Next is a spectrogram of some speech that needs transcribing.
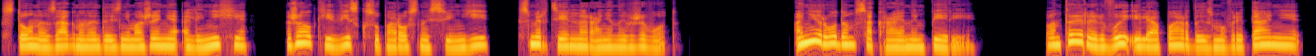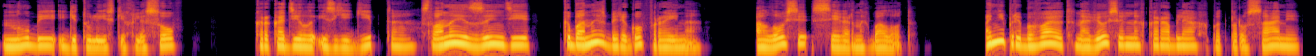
стоны загнанной до изнеможения оленихи, жалкий визг супоросной свиньи, смертельно раненый в живот. Они родом с окраин империи. Пантеры, львы и леопарды из Мавритании, Нубии и гетулийских лесов, крокодилы из Египта, слоны из Индии, кабаны с берегов Рейна, а лоси с северных болот. Они прибывают на весельных кораблях под парусами,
